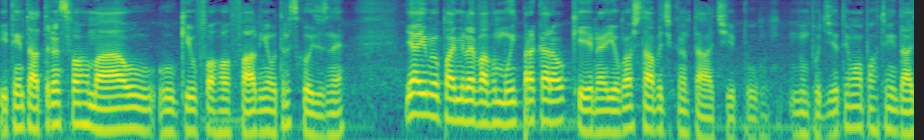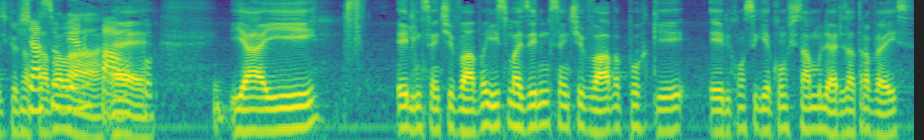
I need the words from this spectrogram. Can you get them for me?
e tentar transformar o, o que o forró fala em outras coisas, né? E aí meu pai me levava muito pra karaokê, né? E eu gostava de cantar, tipo, não podia ter uma oportunidade que eu já, Já tava subia lá. no palco. É. E aí ele incentivava isso, mas ele incentivava porque ele conseguia conquistar mulheres através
